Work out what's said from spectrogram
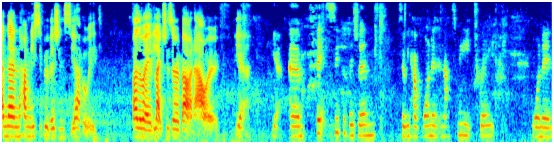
And then how many supervisions do you have a week? By the way, lectures are about an hour. Yeah, yeah. Um, fit supervisions. So we have one in anatomy each week, one in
